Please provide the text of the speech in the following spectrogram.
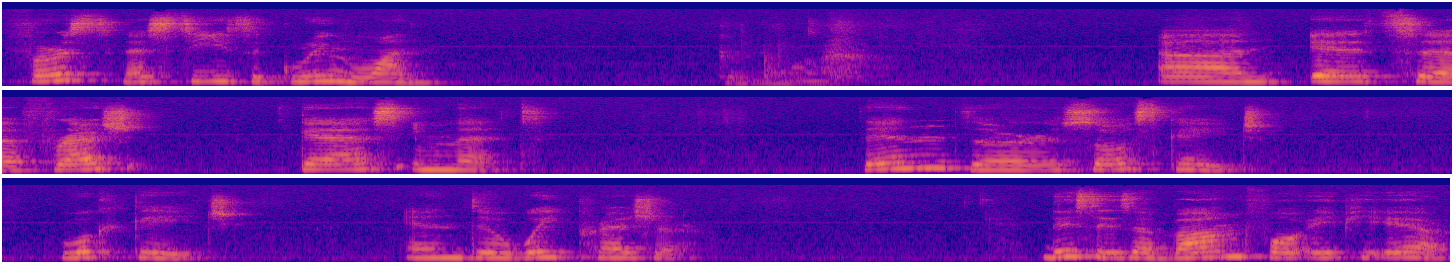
First, let's see the green one. Green one. And it's a fresh gas inlet. Then the source gauge, work gauge, and the weight pressure. This is a valve for APL.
